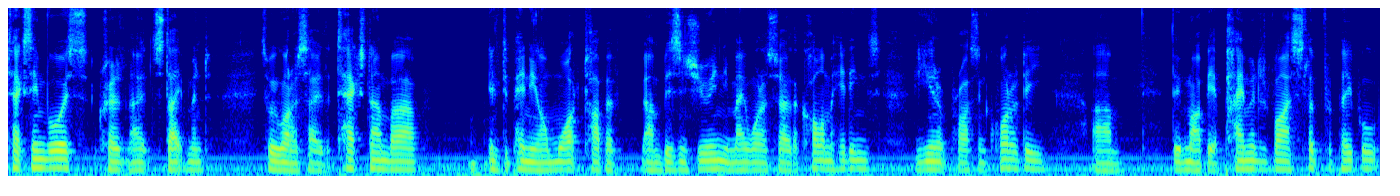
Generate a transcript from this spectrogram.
tax invoice, credit note, statement. So we want to say the tax number, depending on what type of um, business you're in, you may want to show the column headings, the unit price and quantity. Um, there might be a payment advice slip for people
